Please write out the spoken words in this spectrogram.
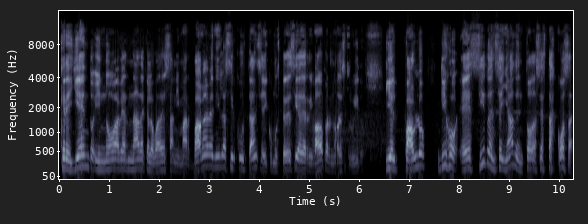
creyendo y no va a haber nada que lo va a desanimar. Van a venir las circunstancias y como usted decía, derribado pero no destruido. Y el Pablo dijo, he sido enseñado en todas estas cosas,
